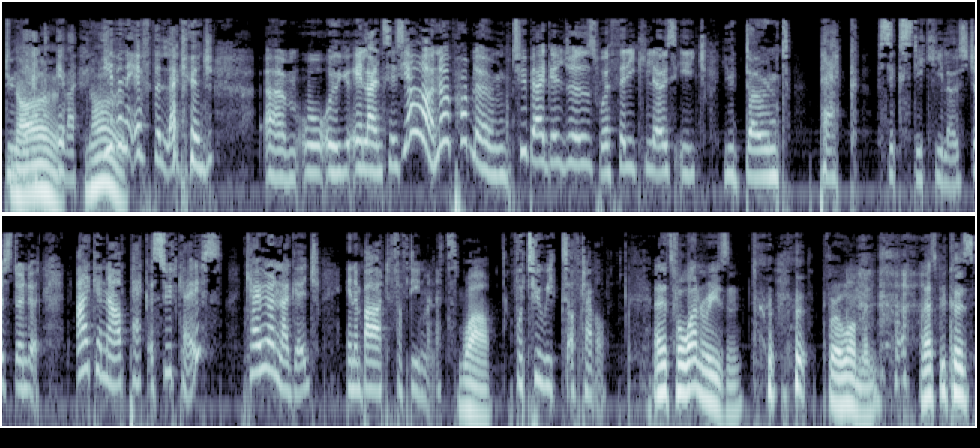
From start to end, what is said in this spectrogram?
do No, that ever. no. Even if the luggage, um, or, or your airline says, yeah, no problem. Two baggages with 30 kilos each. You don't pack 60 kilos. Just don't do it. I can now pack a suitcase, carry on luggage in about 15 minutes Wow. for two weeks of travel. And it's for one reason, for a woman. And that's because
